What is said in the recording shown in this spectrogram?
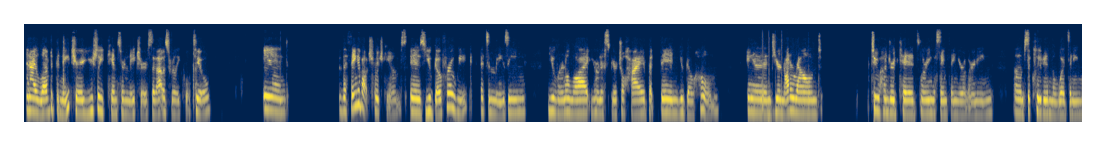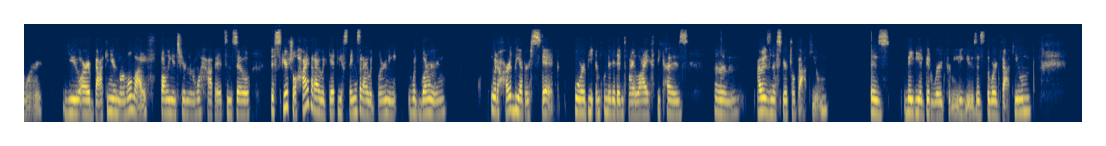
and I loved the nature. Usually, camps are nature, so that was really cool too. And the thing about church camps is you go for a week. It's amazing. You learn a lot. You're on a spiritual high, but then you go home and you're not around 200 kids learning the same thing you're learning, um, secluded in the woods anymore. You are back in your normal life, falling into your normal habits. And so the spiritual high that I would get, these things that I would learn would learn would hardly ever stick or be implemented into my life because um, I was in a spiritual vacuum is maybe a good word for me to use is the word vacuum.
